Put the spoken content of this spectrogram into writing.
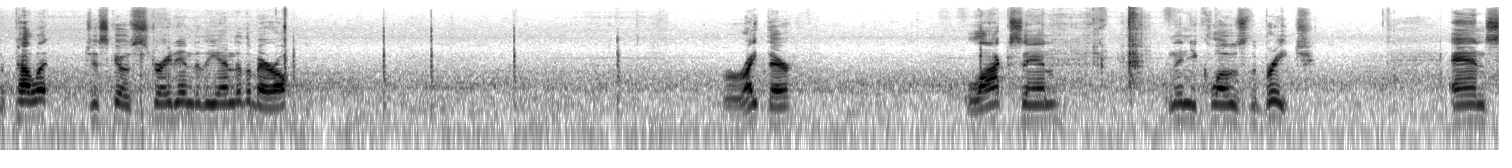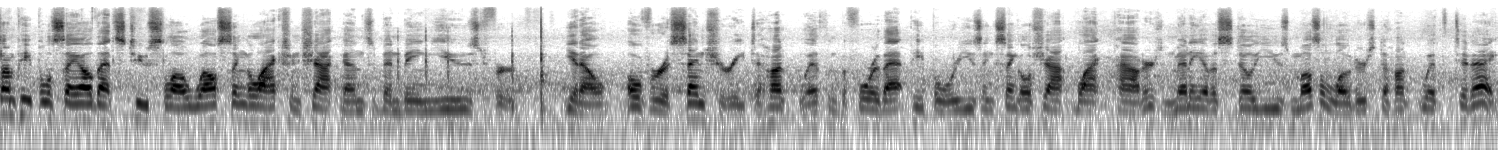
The pellet just goes straight into the end of the barrel. Right there. Locks in, and then you close the breech. And some people say, oh, that's too slow. Well, single action shotguns have been being used for, you know, over a century to hunt with. And before that, people were using single shot black powders. And many of us still use muzzle loaders to hunt with today.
